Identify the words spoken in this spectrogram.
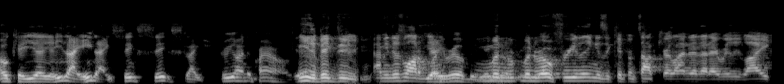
Okay, yeah, yeah. He like he like six six, like three hundred pounds. Yeah. He's a big dude. I mean, there's a lot of yeah, Mon- real big. Mon- Monroe Freeling is a kid from South Carolina that I really like.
